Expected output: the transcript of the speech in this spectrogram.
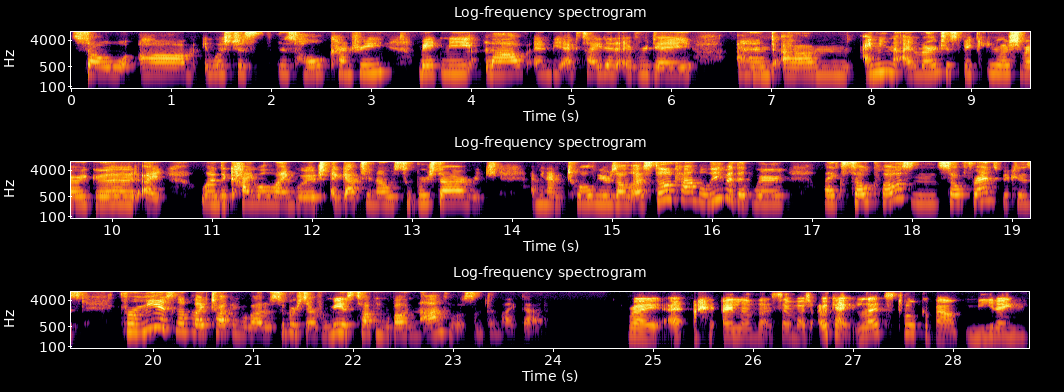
so um, it was just this whole country made me laugh and be excited every day and um, I mean, I learned to speak English very good. I learned the Kiowa language. I got to know a Superstar, which I mean, I'm 12 years old. I still can't believe it that we're like so close and so friends because for me, it's not like talking about a superstar. For me, it's talking about an uncle or something like that. Right. I, I love that so much. Okay, let's talk about meeting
